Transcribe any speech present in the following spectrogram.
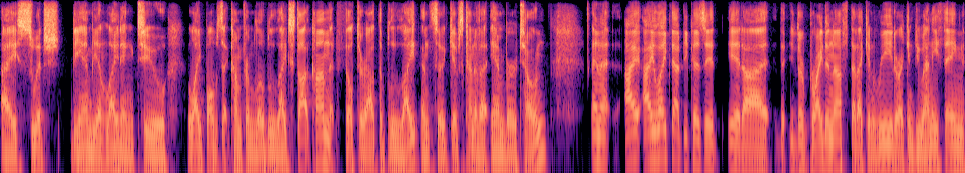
I switch the ambient lighting to light bulbs that come from lowbluelights.com that filter out the blue light. And so it gives kind of an amber tone. And I, I, like that because it it uh, they're bright enough that I can read or I can do anything.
